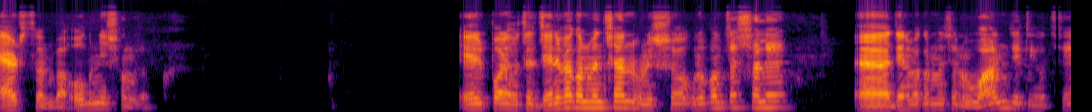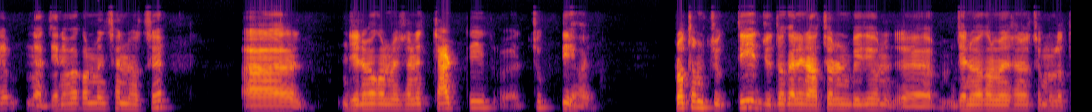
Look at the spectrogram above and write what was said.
অ্যাডসন বা অগ্নি সংযোগ এরপরে হচ্ছে জেনেভা কনভেনশন উনিশশো উনপঞ্চাশ সালে। জেনেভা কনভেনশন ওয়ান যেটি হচ্ছে, না, জেনেভা কনভেনশন হচ্ছে জেনেভা কনভেনশনের চারটি চুক্তি হয়। প্রথম চুক্তি যুদ্ধকালীন আচরণবিধি জেনেভা কনভেনশন হচ্ছে মূলত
